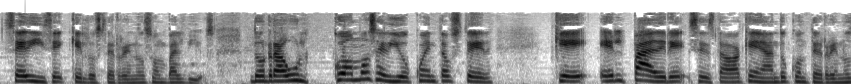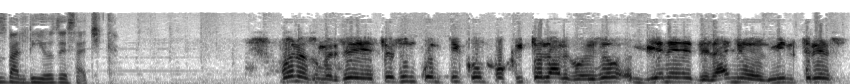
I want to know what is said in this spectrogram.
se dice que los terrenos son baldíos. Don Raúl, ¿cómo se dio cuenta usted que el padre se estaba quedando con terrenos baldíos de Sáchica? Bueno, su merced, este es un cuentico un poquito largo. Eso viene desde el año 2003,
